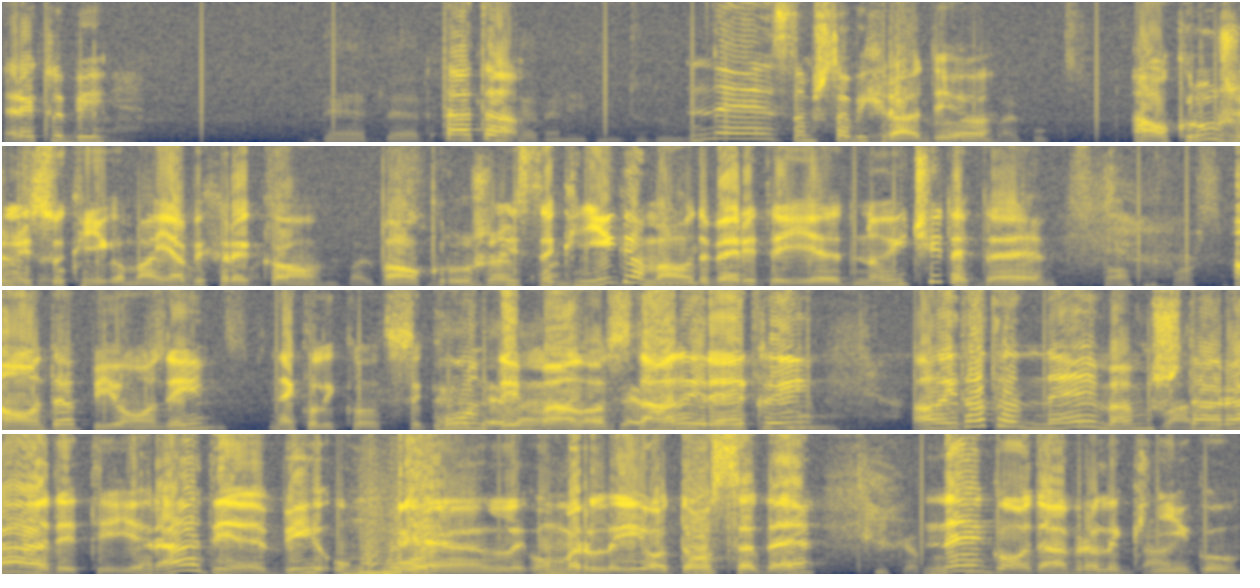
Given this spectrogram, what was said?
rekli bi, tata, ne znam što bih radio a okruženi su knjigama. Ja bih rekao, pa okruženi ste knjigama, odaberite jednu i čitajte A onda bi oni nekoliko sekundi malo stali i rekli, ali tata nemam šta raditi, jer radije bi umrli, umrli od dosade nego odabrali knjigu.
